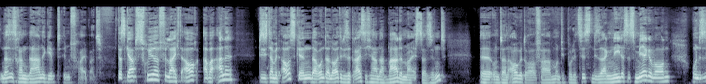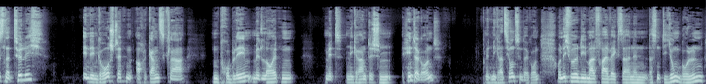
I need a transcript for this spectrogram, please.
dass es Randale gibt im Freibad. Das gab es früher vielleicht auch, aber alle, die sich damit auskennen, darunter Leute, die seit 30 Jahren da Bademeister sind äh, und da ein Auge drauf haben und die Polizisten, die sagen, nee, das ist mehr geworden. Und es ist natürlich in den Großstädten auch ganz klar ein Problem mit Leuten mit migrantischem Hintergrund, mit Migrationshintergrund. Und ich würde die mal frei weg sein nennen. Das sind die Jungbullen,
